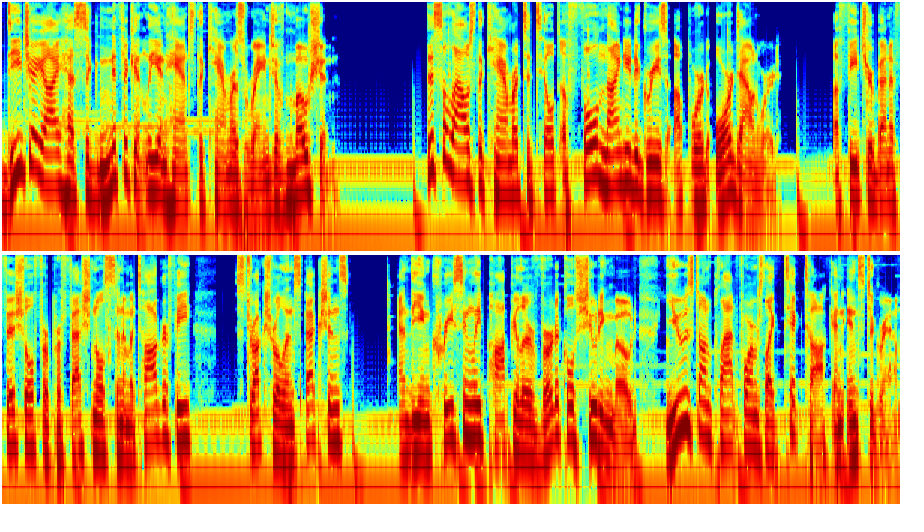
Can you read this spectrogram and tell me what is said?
DJI has significantly enhanced the camera's range of motion. This allows the camera to tilt a full 90 degrees upward or downward, a feature beneficial for professional cinematography, structural inspections, and the increasingly popular vertical shooting mode used on platforms like TikTok and Instagram.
